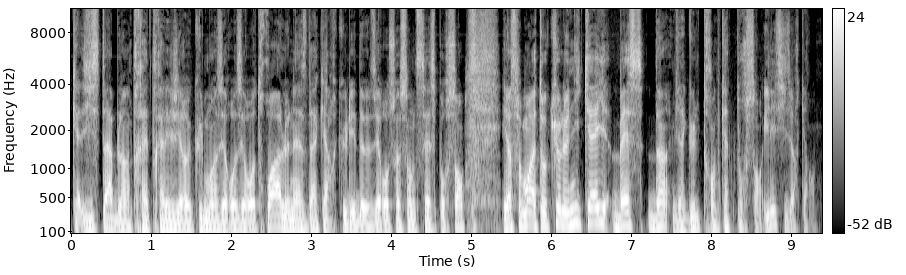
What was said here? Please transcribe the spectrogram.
quasi stable, un très très léger recul, moins 0,03. Le Nasdaq a reculé de 0,76%. Et en ce moment à Tokyo, le Nikkei baisse d'1,34%. Il est 6h49.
